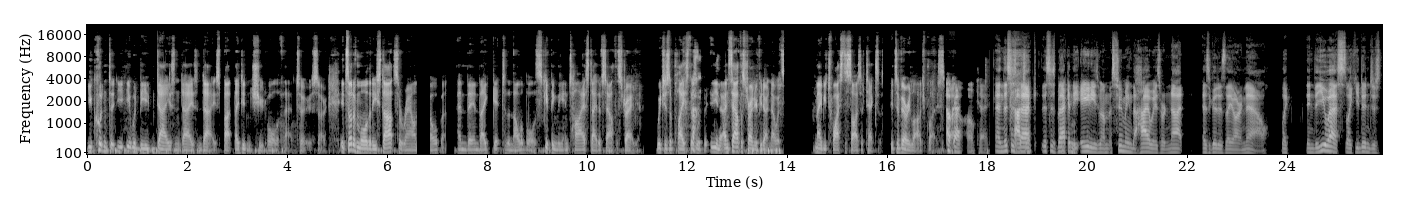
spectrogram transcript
You couldn't. Uh, it it would be days and days and days, but they didn't shoot all of that too. So it's sort of more that he starts around Melbourne and then they get to the Nullarbor, skipping the entire state of South Australia, which is a place that would, be, you know, and South Australia, if you don't know, it's maybe twice the size of Texas. It's a very large place. Okay. Okay. and this is Gotcha. back. This is back in the '80s when I'm assuming the highways were not as good as they are now. Like in the U.S., like you didn't just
